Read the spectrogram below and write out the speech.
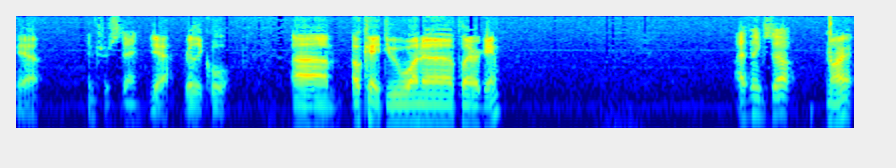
Yeah. Interesting. Yeah, really cool. Um, okay, do we want to play our game? I think so. All right.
